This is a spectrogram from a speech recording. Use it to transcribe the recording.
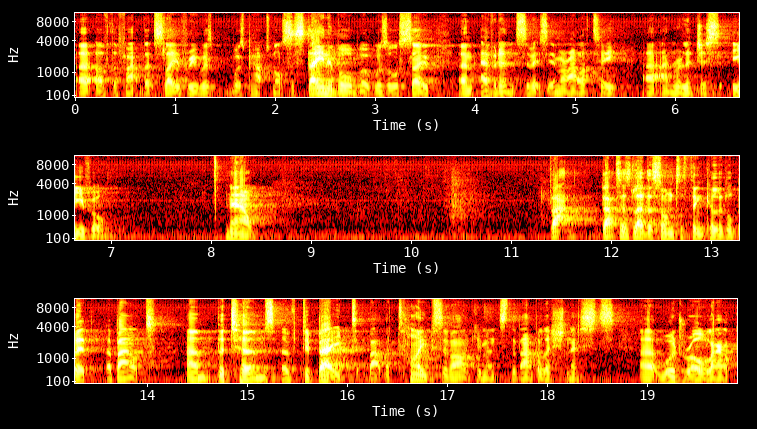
uh, of the fact that slavery was, was perhaps not sustainable, but was also um, evidence of its immorality uh, and religious evil. Now, that, that has led us on to think a little bit about um, the terms of debate, about the types of arguments that abolitionists uh, would roll out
